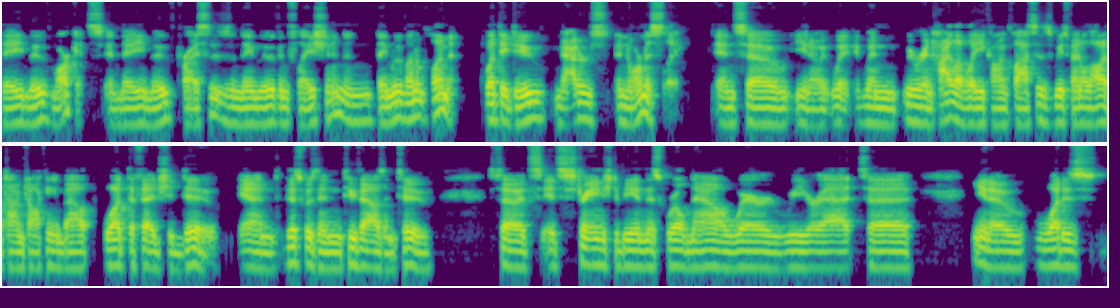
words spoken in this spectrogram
they move markets and they move prices and they move inflation and they move unemployment. What they do matters enormously. And so, you know, when we were in high level econ classes, we spent a lot of time talking about what the Fed should do. And this was in 2002. So it's it's strange to be in this world now where we are at, uh, you know, what is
